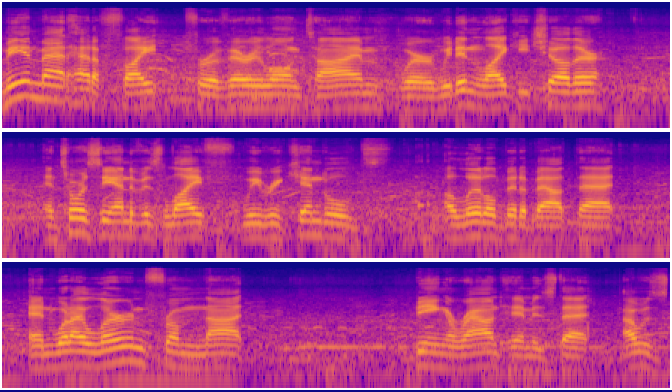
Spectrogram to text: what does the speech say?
Me and Matt had a fight for a very long time where we didn't like each other, and towards the end of his life, we rekindled a little bit about that. And what I learned from not being around him is that I was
